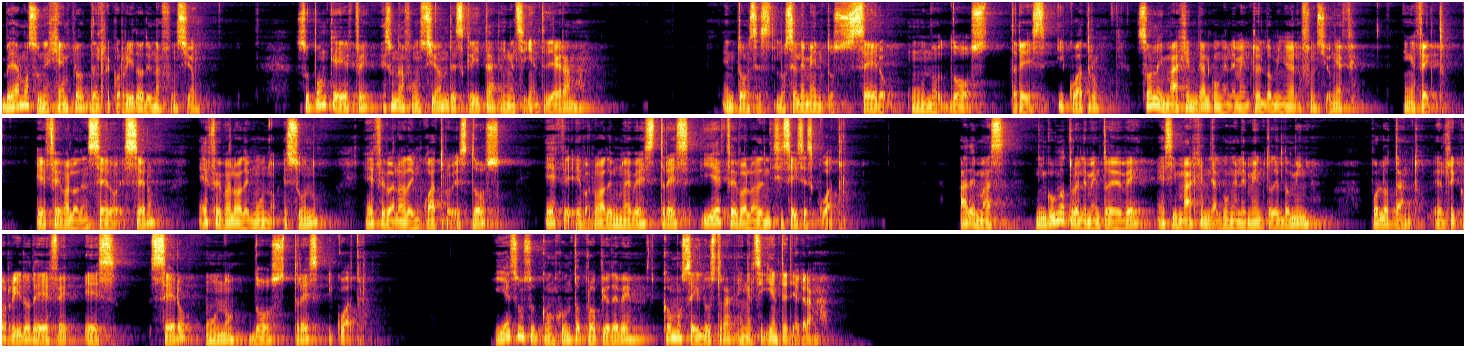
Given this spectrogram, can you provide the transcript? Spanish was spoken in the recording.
Veamos un ejemplo del recorrido de una función. Supón que f es una función descrita en el siguiente diagrama. Entonces, los elementos 0, 1, 2, 3 y 4 son la imagen de algún elemento del dominio de la función f. En efecto, f evaluada en 0 es 0, f evaluada en 1 es 1, f evaluada en 4 es 2, f evaluada en 9 es 3 y f evaluada en 16 es 4. Además, ningún otro elemento de V es imagen de algún elemento del dominio. Por lo tanto, el recorrido de f es 0, 1, 2, 3 y 4. Y es un subconjunto propio de V, como se ilustra en el siguiente diagrama.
